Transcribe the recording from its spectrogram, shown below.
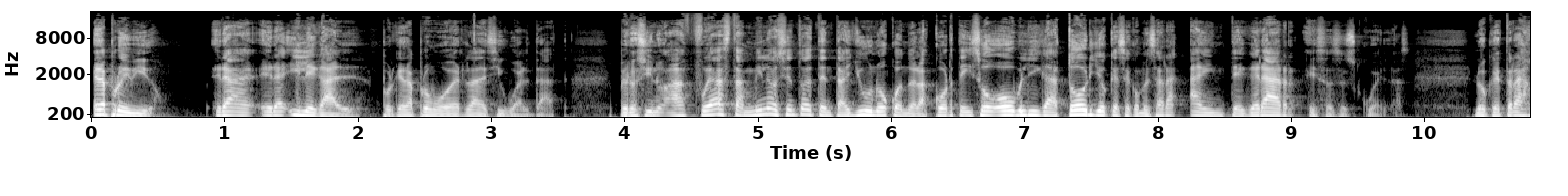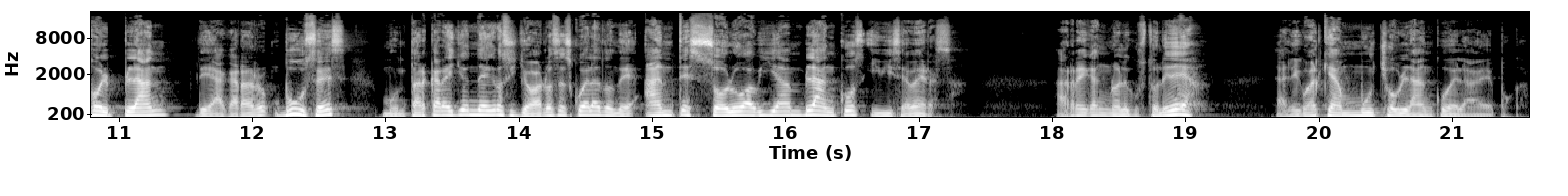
era prohibido, era, era ilegal, porque era promover la desigualdad. Pero sino, ah, fue hasta 1971 cuando la Corte hizo obligatorio que se comenzara a integrar esas escuelas. Lo que trajo el plan de agarrar buses, montar carayos negros y llevarlos a escuelas donde antes solo habían blancos y viceversa. A Reagan no le gustó la idea, al igual que a mucho blanco de la época.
